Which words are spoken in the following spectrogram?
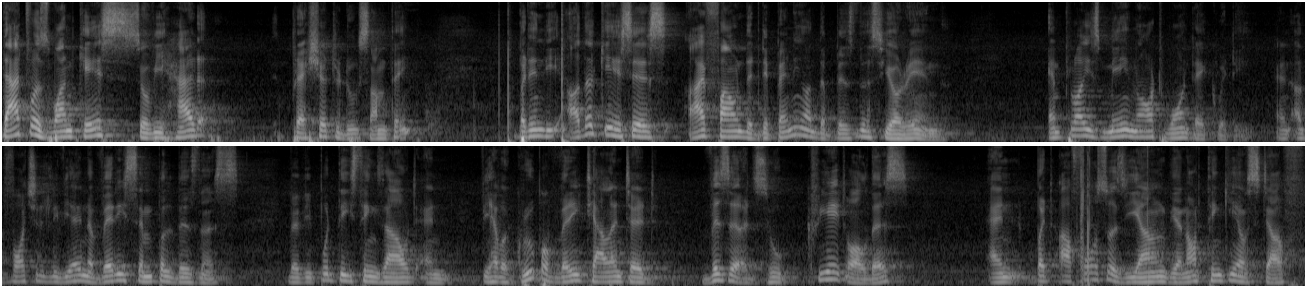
that was one case. So we had pressure to do something. But in the other cases, I found that depending on the business you're in, employees may not want equity. And unfortunately, we are in a very simple business where we put these things out and we have a group of very talented wizards who create all this. And, but our force was young, they're not thinking of stuff.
